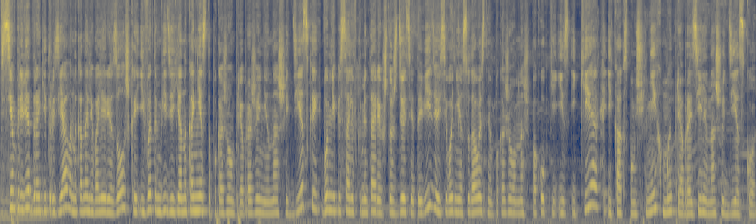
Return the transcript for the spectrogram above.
Всем привет, дорогие друзья! Вы на канале Валерия Золушка, и в этом видео я наконец-то покажу вам преображение нашей детской. Вы мне писали в комментариях, что ждете это видео, и сегодня я с удовольствием покажу вам наши покупки из Икеа и как с помощью них мы преобразили нашу детскую.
